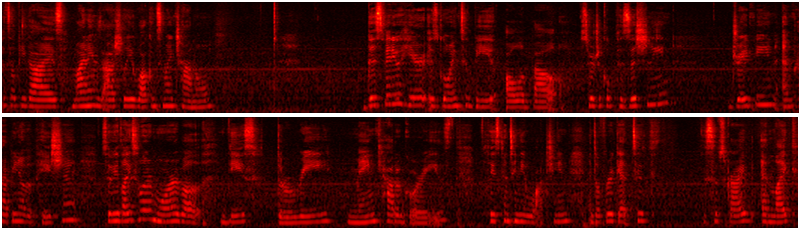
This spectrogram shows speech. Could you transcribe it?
What's up you guys? My name is Ashley. Welcome to my channel. This video here is going to be all about surgical positioning, draping, and prepping of a patient. So if you'd like to learn more about these three main categories, please continue watching and don't forget to subscribe and like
